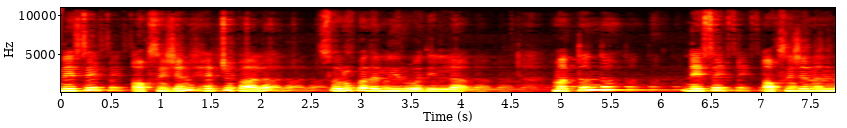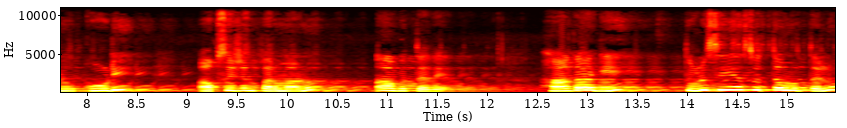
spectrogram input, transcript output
ನೆಸೆಟ್ ಆಕ್ಸಿಜನ್ ಹೆಚ್ಚು ಕಾಲ ಸ್ವರೂಪದಲ್ಲಿರುವುದಿಲ್ಲ. ಮತ್ತೊಂದು, ನೆಸೆಟ್ ಆಕ್ಸಿಜನ್ ಅನ್ನು ಕೂಡಿ ಆಕ್ಸಿಜನ್ ಪರಮಾಣು ಆಗುತ್ತದೆ. ಹಾಗಾಗಿ ತುಳಸಿಯ ಸುತ್ತಮುತ್ತಲು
